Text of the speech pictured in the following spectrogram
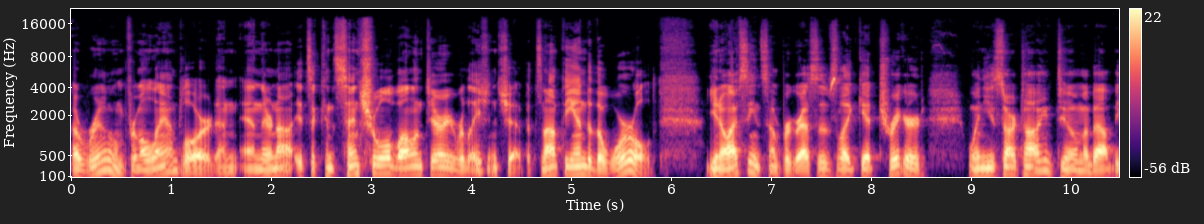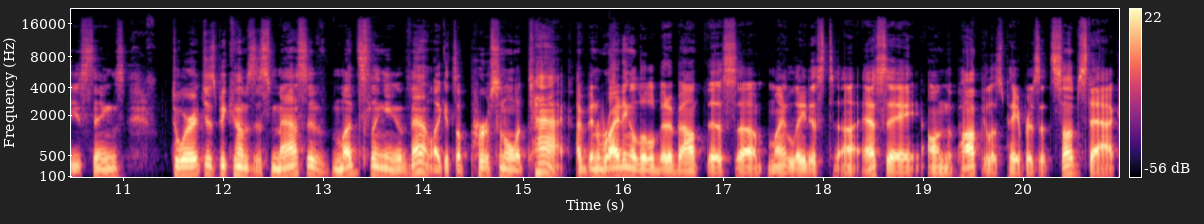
a room from a landlord, and, and they're not, it's a consensual, voluntary relationship. It's not the end of the world. You know, I've seen some progressives like get triggered when you start talking to them about these things to where it just becomes this massive mudslinging event, like it's a personal attack. I've been writing a little bit about this, uh, my latest uh, essay on the populist papers at Substack.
